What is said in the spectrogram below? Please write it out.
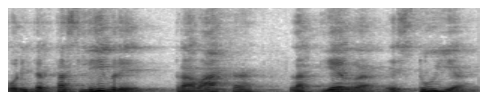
ahorita estás libre, trabaja, la tierra es tuya.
